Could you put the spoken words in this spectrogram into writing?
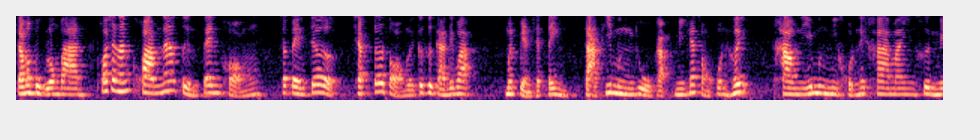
จะมาบุกโรงพยาบาล เพราะฉะนั้นความน่าตื่นเต้นของสเตนเจอร์แชปเตอร์2เลยก็คือการที่ว่ามันเปลี่ยนเซตติ้งจากที่มึงอยู่กับมีแค่ 2 คน เฮ้ย คราวนี้มึงมีคนให้ฆ่ามากยิ่งขึ้น มี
